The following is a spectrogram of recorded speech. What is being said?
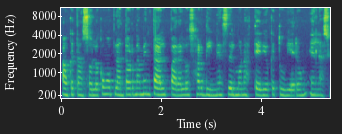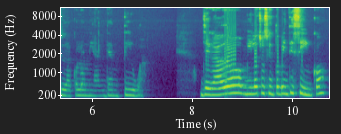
aunque tan solo como planta ornamental para los jardines del monasterio que tuvieron en la ciudad colonial de Antigua. Llegado 1825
